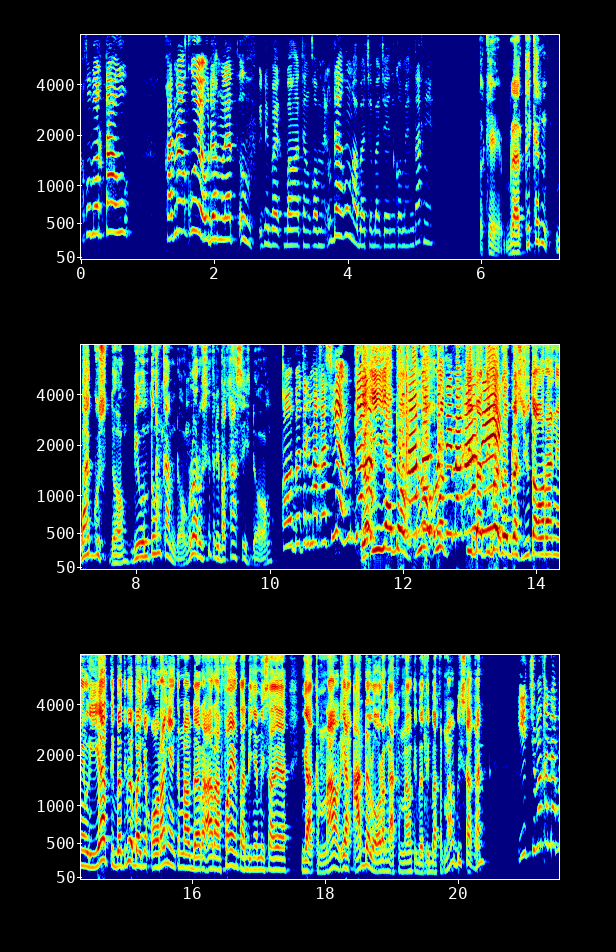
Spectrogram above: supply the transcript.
Aku baru tahu. Karena aku ya udah ngeliat Uh ini baik banget yang komen. Udah aku nggak baca-bacain komentarnya Oke, berarti kan bagus dong, diuntungkan dong. Lu harusnya terima kasih dong. Kalau berterima kasih ya enggak Lah iya dong. Kenapa Lu lu tiba-tiba 12 juta orang yang lihat, tiba-tiba banyak orang yang kenal Dara Arafa yang tadinya misalnya nggak kenal, yang ada loh orang nggak kenal tiba-tiba kenal bisa kan? Iya cuma kenapa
